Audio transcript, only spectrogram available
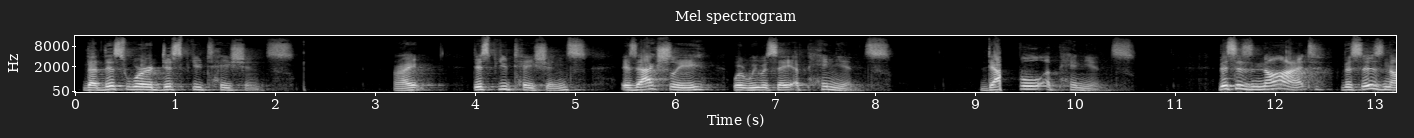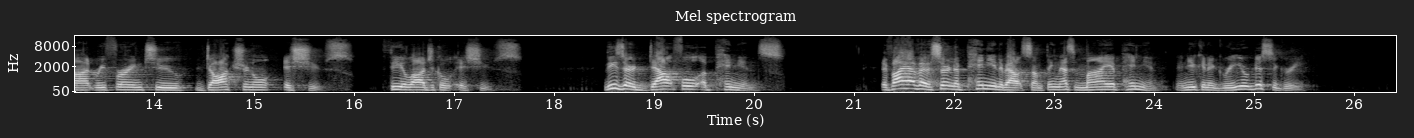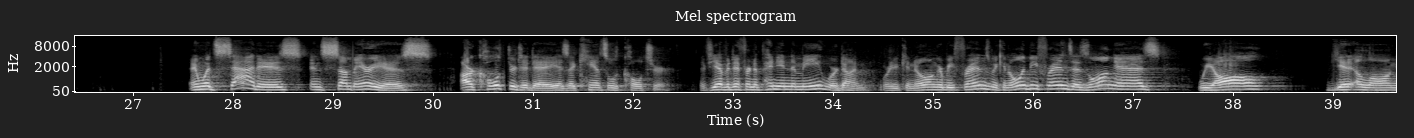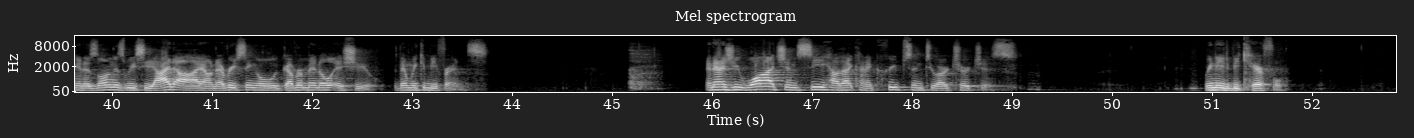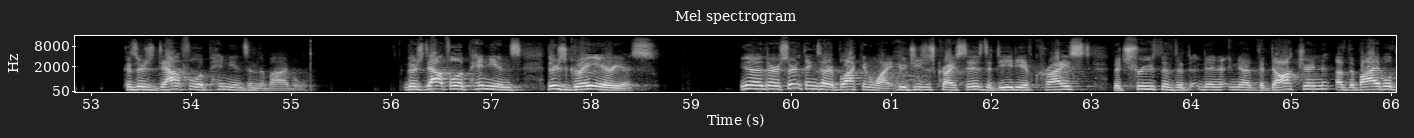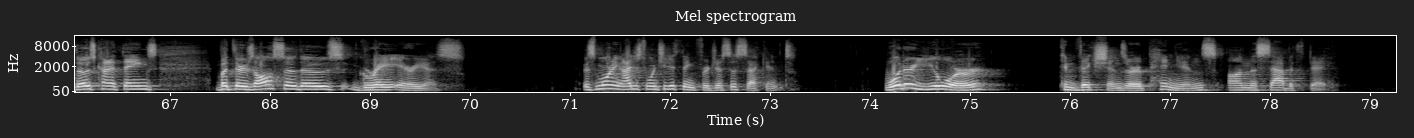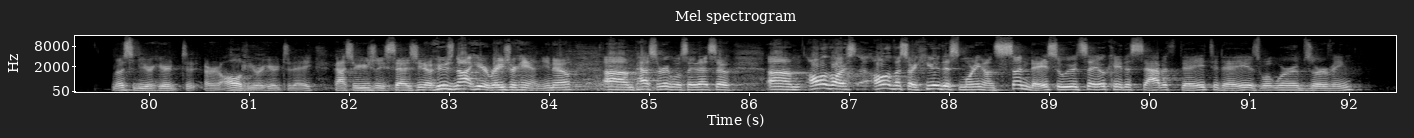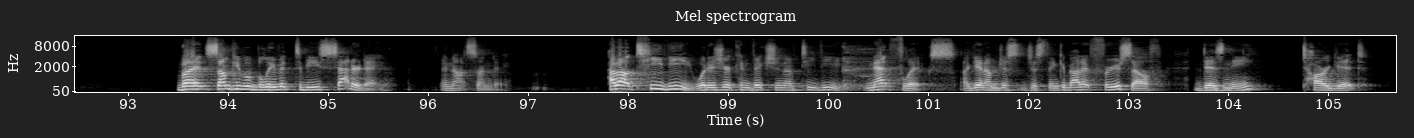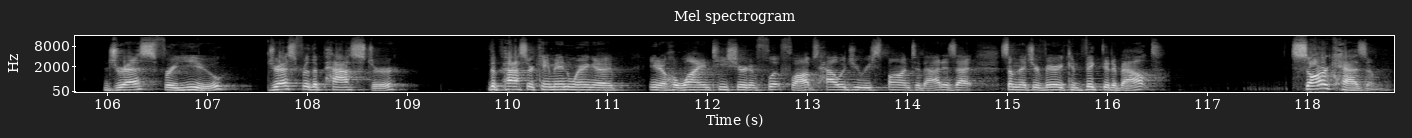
that this word disputations, right? Disputations is actually what we would say opinions, doubtful opinions. This is not, this is not referring to doctrinal issues, theological issues. These are doubtful opinions. If I have a certain opinion about something, that's my opinion, and you can agree or disagree. And what's sad is, in some areas, our culture today is a canceled culture. If you have a different opinion than me, we're done. Where you can no longer be friends. We can only be friends as long as we all get along and as long as we see eye to eye on every single governmental issue. Then we can be friends. And as you watch and see how that kind of creeps into our churches, we need to be careful. Because there's doubtful opinions in the Bible. There's doubtful opinions, there's gray areas. You know, there are certain things that are black and white who Jesus Christ is, the deity of Christ, the truth of the, the, you know, the doctrine of the Bible, those kind of things. But there's also those gray areas. This morning, I just want you to think for just a second what are your convictions or opinions on the Sabbath day? Most of you are here, to, or all of you are here today. Pastor usually says, you know, who's not here? Raise your hand. You know, um, Pastor Rick will say that. So um, all of our, all of us are here this morning on Sunday. So we would say, okay, the Sabbath day today is what we're observing. But some people believe it to be Saturday and not Sunday. How about TV? What is your conviction of TV? Netflix. Again, I'm just just think about it for yourself. Disney, Target, dress for you, dress for the pastor, the pastor came in wearing a you know, Hawaiian t shirt and flip flops. How would you respond to that? Is that something that you're very convicted about? Sarcasm.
